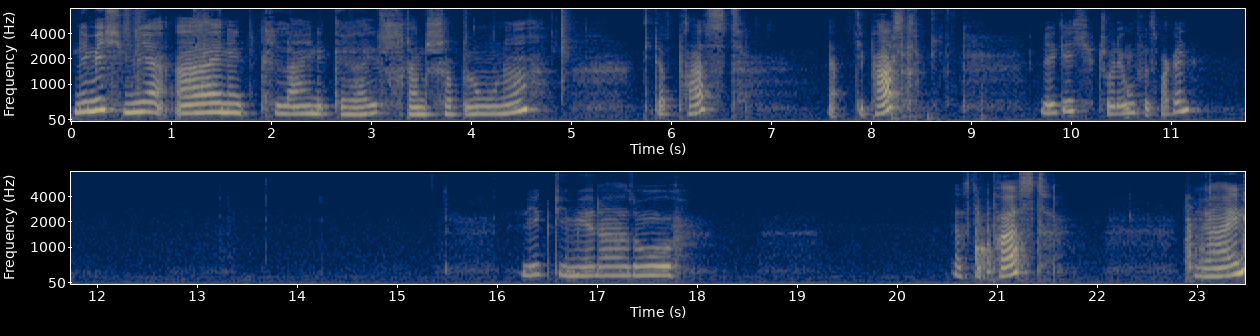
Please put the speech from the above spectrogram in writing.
nehme ich mir eine kleine Greifstandschablone, die da passt. Ja, die passt lege ich, Entschuldigung fürs Wackeln, legt die mir da so, dass die passt, rein.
